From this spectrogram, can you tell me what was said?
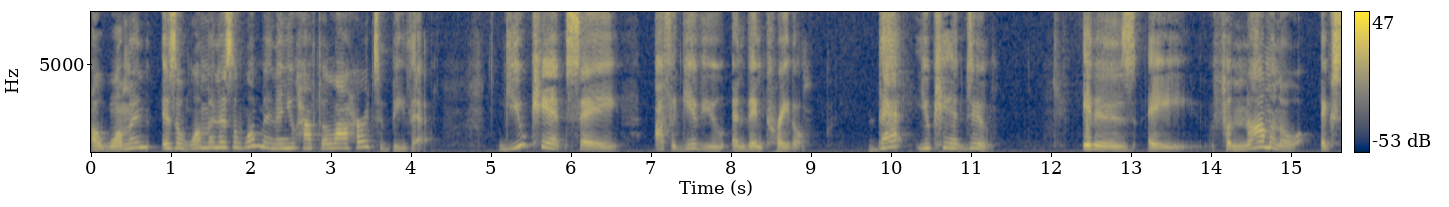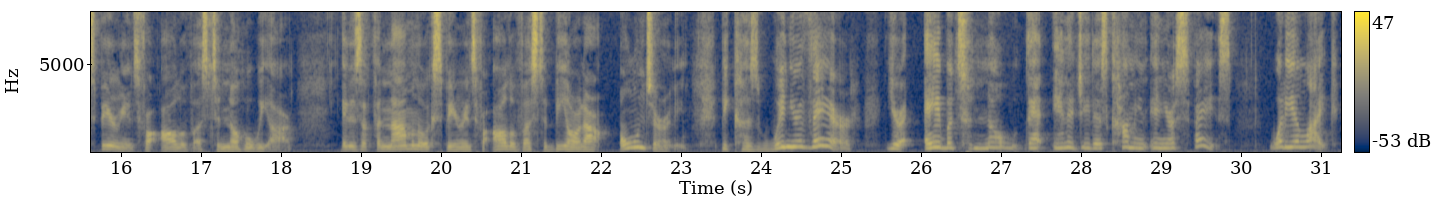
A woman is a woman is a woman, and you have to allow her to be that. You can't say, I forgive you, and then cradle. That you can't do. It is a phenomenal experience for all of us to know who we are. It is a phenomenal experience for all of us to be on our own journey because when you're there, you're able to know that energy that's coming in your space. What do you like?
